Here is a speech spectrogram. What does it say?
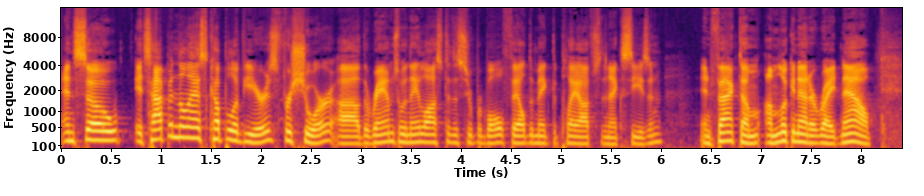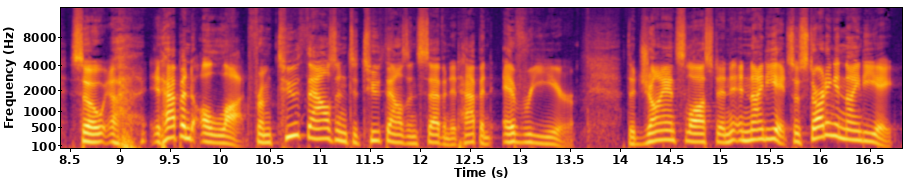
And so it's happened the last couple of years for sure. Uh, the Rams, when they lost to the Super Bowl, failed to make the playoffs the next season. In fact, I'm, I'm looking at it right now. So uh, it happened a lot. From 2000 to 2007, it happened every year. The Giants lost in, in 98. So starting in 98,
